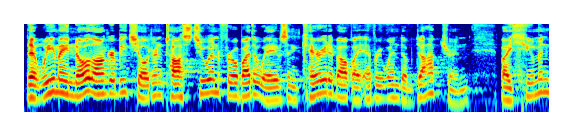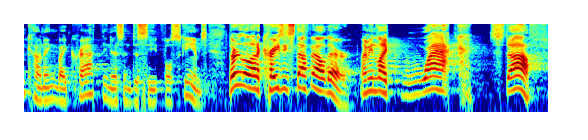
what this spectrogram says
that we may no longer be children tossed to and fro by the waves and carried about by every wind of doctrine, by human cunning, by craftiness and deceitful schemes. There's a lot of crazy stuff out there. I mean, like whack stuff.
